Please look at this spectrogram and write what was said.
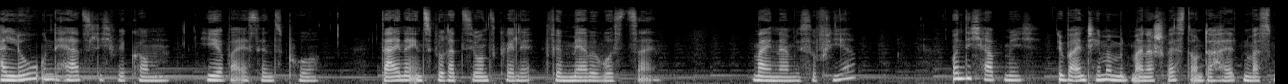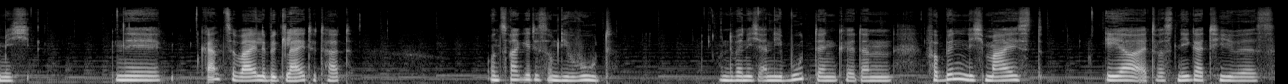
Hallo und herzlich willkommen hier bei Essence Pur, deiner Inspirationsquelle für mehr Bewusstsein. Mein Name ist Sophia und ich habe mich über ein Thema mit meiner Schwester unterhalten, was mich eine ganze Weile begleitet hat. Und zwar geht es um die Wut. Und wenn ich an die Wut denke, dann verbinde ich meist eher etwas Negatives,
